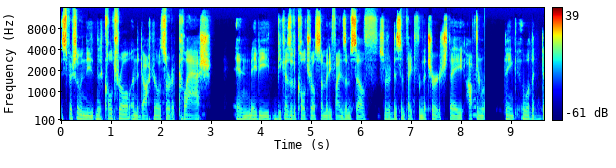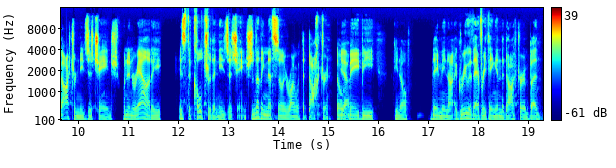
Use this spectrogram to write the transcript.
especially when the, the cultural and the doctrinal sort of clash and maybe because of the cultural somebody finds themselves sort of disinfected from the church they often think well the doctrine needs to change when in reality it's the culture that needs to change there's nothing necessarily wrong with the doctrine though Yeah. it may be you know they may not agree with everything in the doctrine but Mhm.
